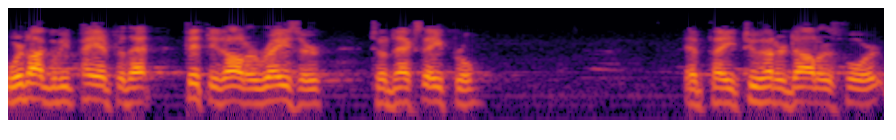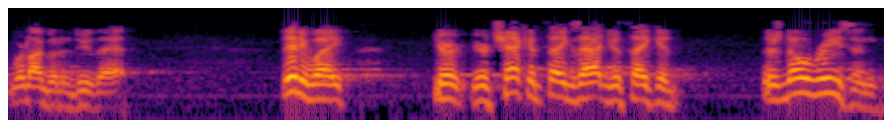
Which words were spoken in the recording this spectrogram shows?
We're not going to be paying for that $50 razor till next April and pay $200 for it. We're not going to do that. Anyway, you're, you're checking things out and you're thinking, there's no reason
